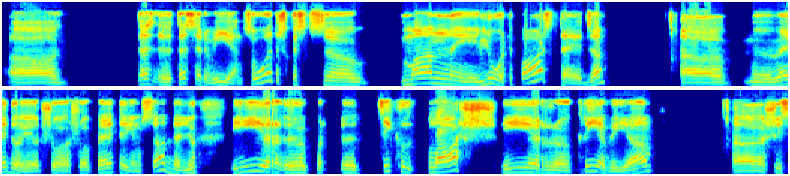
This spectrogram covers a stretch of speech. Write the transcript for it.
Uh, Tas, eh, tas ir viens. Otrs, kas eh, mani ļoti pārsteidza, eh, veidojot šo, šo pētījumu sadaļu, ir par cik plašs ir Krievijā šis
